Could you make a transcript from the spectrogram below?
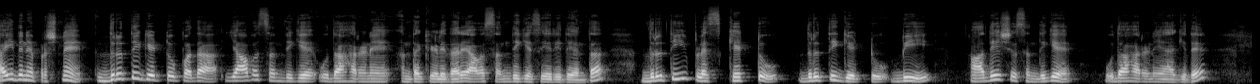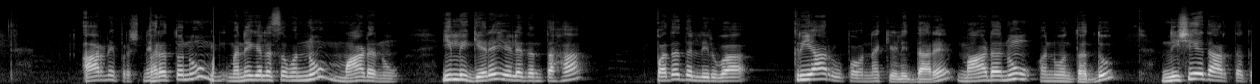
ಐದನೇ ಪ್ರಶ್ನೆ, ಧೃತಿಗೆಟ್ಟು ಪದ ಯಾವ ಸಂಧಿಗೆ ಉದಾಹರಣೆ ಅಂತ ಕೇಳಿದ್ದಾರೆ. ಯಾವ ಸಂಧಿಗೆ ಸೇರಿದೆ ಅಂತ. ಧೃತಿ ಪ್ಲಸ್ ಕೆಟ್ಟು, ಧೃತಿಗೆಟ್ಟು, ಬಿ ಆದೇಶ ಸಂಧಿಗೆ ಉದಾಹರಣೆಯಾಗಿದೆ. ಆರನೇ ಪ್ರಶ್ನೆ, ಭರತನು ಮನೆಗೆಲಸವನ್ನು ಮಾಡನು. ಇಲ್ಲಿ ಗೆರೆ ಎಳೆದಂತಹ ಪದದಲ್ಲಿರುವ ಕ್ರಿಯಾರೂಪವನ್ನು ಕೇಳಿದ್ದಾರೆ. ಮಾಡನು ಅನ್ನುವಂಥದ್ದು ನಿಷೇಧಾರ್ಥಕ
